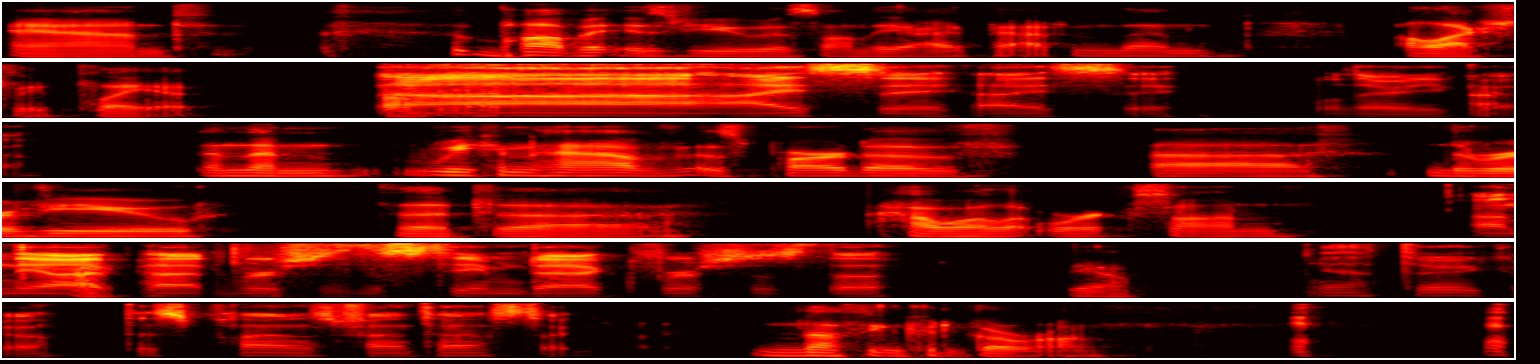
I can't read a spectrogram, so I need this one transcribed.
and Baba is you is on the iPad, and then I'll actually play it. ah, I see, I see. Well, there you go. and then we can have as part of uh, the review that uh, how well it works on on the iPad versus the Steam Deck versus the Yeah. Yeah, there you go. This plan is fantastic. nothing could go wrong.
